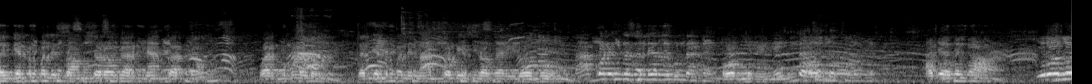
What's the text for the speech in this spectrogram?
గజ్జెట్లపల్లి సాంబశివరావు గారి జ్ఞాపకార్థం వారి కుమారుడు గజ్జెట్లపల్లి నాగకోటేశ్వరరావు గారు ఈ రోజు అదేవిధంగా ఈరోజు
